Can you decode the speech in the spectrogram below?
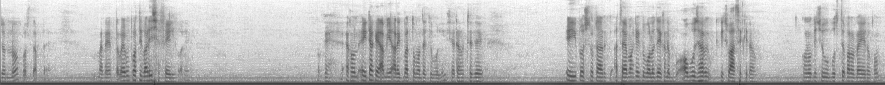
জন্য প্রস্তাব দেয়। মানে এবং প্রতিবারই সে ফেল করে। ওকে এখন এইটাকে আমি আরেকবার তোমাদেরকে বলি। সেটা হচ্ছে যে, এই প্রশ্নটার আচ্ছা আমাকে একটু বলো যে এখানে অবুঝার কিছু আছে কিনা? কোনো কিছু বুঝতে পারো না এরকম?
